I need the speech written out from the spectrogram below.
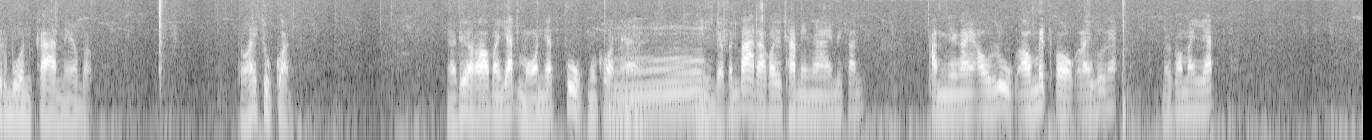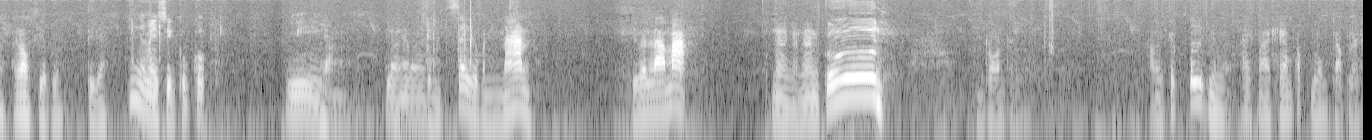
กระบวนการแนวแบบต่อให้สุกก่อนเดี๋ยวที่เขาเอามายัดหมอนยัดฟูกเมื่อก่อนนะมนี่แบบบ้านๆเราเขาจะทำยังไงมีการปั่นยังไงเอาลูกเอาเม็ดออกอะไรพวกเนี้ย แล้วก็มายัดลองเสียบดูตียังนี่ทำไมสิกุ๊กกุ๊กมีอย่างยังเนี่ยยังเป็นเซอร์มันนานเสียเวลามาก นานกับนานเกินมันร้อนไปเอาอีกสักปื้ดหนึ่งอะให้มาแคมป์ปั๊บลงจับเลย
